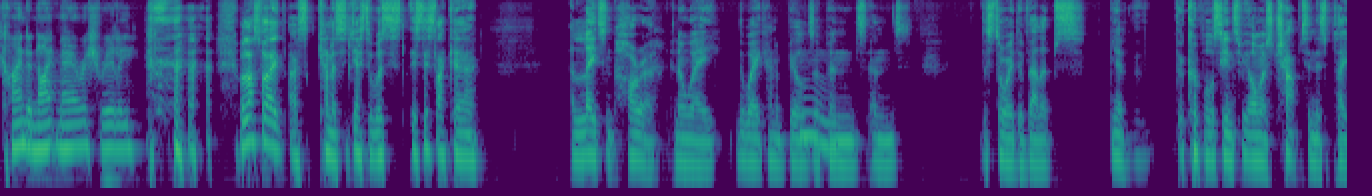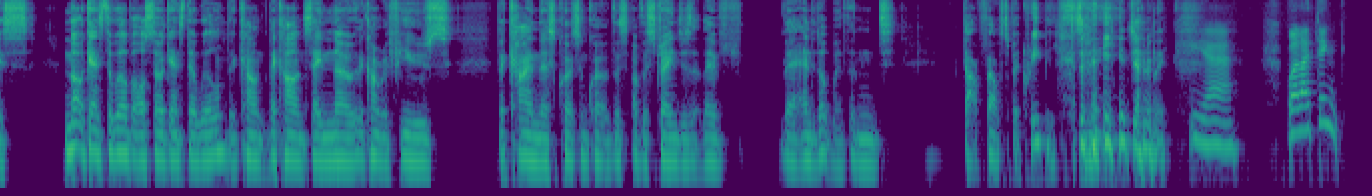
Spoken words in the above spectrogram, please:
kind of nightmarish, really. well, that's why I, I kind of suggested was is this like a a latent horror in a way, the way it kind of builds mm. up hmm. and and the story develops. You know, the, couple seem to be almost trapped in this place, not against their will, but also against their will. They can't they can't say no. They can't refuse the kindness, quote unquote, of the, of the strangers that they've they ended up with, and that felt a bit creepy to me generally. Yeah. Well, I think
